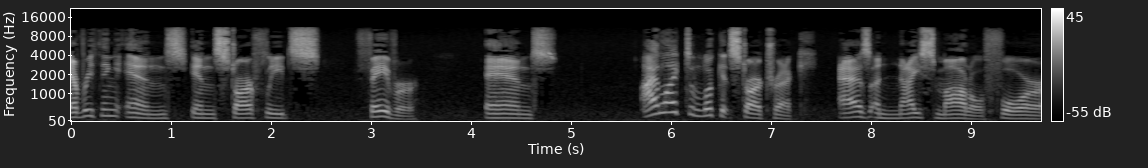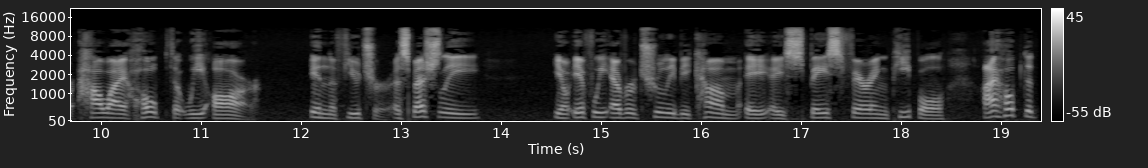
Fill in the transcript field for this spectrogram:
Everything ends in Starfleet's favor, and I like to look at Star Trek as a nice model for how I hope that we are in the future, especially you know if we ever truly become a, a spacefaring people. I hope that,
